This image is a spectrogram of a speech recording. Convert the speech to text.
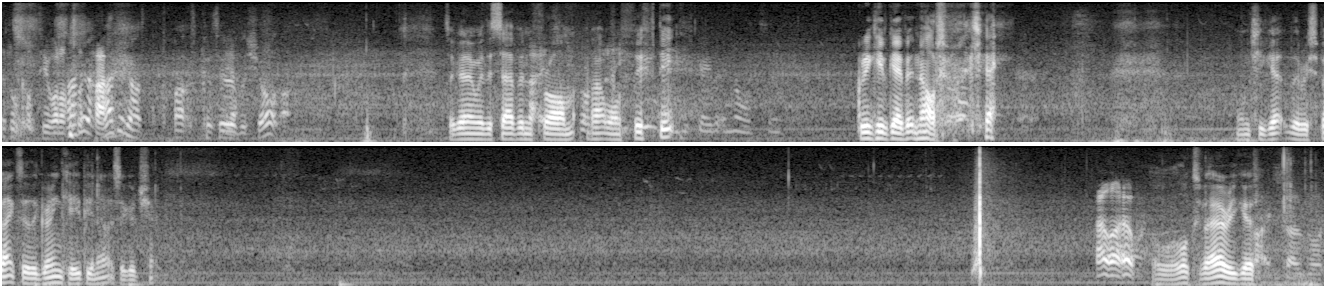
Little cutty one I off the think, I think that's, that's considerably short. So going in with the seven from about 150. Just gave it a nod, so. Greenkeeper gave it a nod. okay. Once you get the respect of the greenkeeper, you know it's a good shot. Hello. Oh, it looks very good. That is so good.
